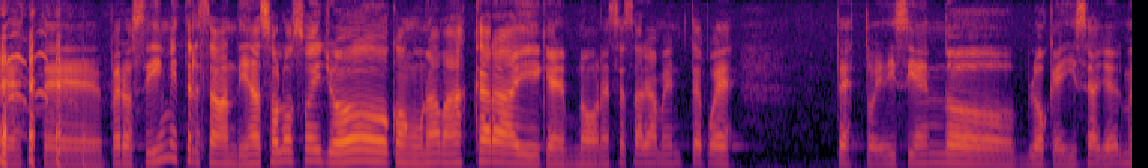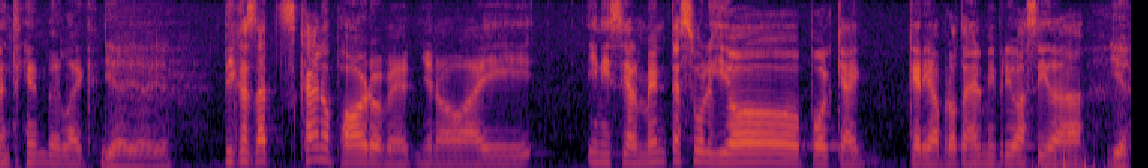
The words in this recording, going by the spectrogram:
Este, pero sí, Mr. Sabandija, solo soy yo con una máscara y que no necesariamente, pues, te estoy diciendo lo que hice ayer, ¿me entiendes? Like, Yeah, yeah, yeah. because that's kind of part of it, you know. Ahí inicialmente surgió porque quería proteger mi privacidad. Yeah.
